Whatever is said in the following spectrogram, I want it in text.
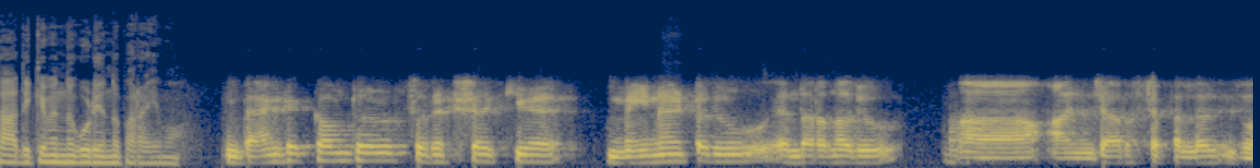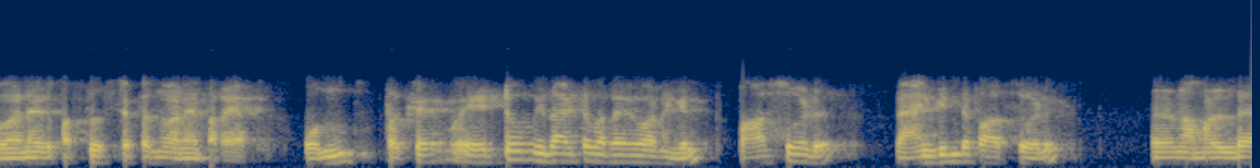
സാധിക്കുമെന്ന് കൂടി ഒന്ന് പറയുമോ? ബാങ്ക് അക്കൗണ്ടുകൾ സുരക്ഷയ്ക്ക് മെയിൻ ആയിട്ടൊരു എന്താ പറയുന്ന ഒരു അഞ്ചാറ് സ്റ്റെപ്പ് അല്ല പത്ത് സ്റ്റെപ്പ് എന്ന് വേണേൽ പറയാം. ഒന്ന് പക്ഷെ ഏറ്റവും ഇതായിട്ട് പറയുവാണെങ്കിൽ പാസ്വേഡ് ബാങ്കിന്റെ പാസ്വേഡ് നമ്മളുടെ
